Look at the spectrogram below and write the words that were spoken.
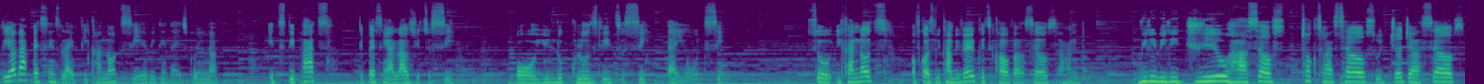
The other person's life you cannot see everything that is going on. It's the parts the person allows you to see or you look closely to see that you would see. So you cannot of course, we can be very critical of ourselves and really, really drill ourselves, talk to ourselves, we judge ourselves.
